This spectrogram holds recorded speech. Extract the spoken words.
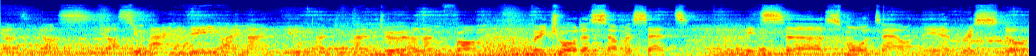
yes, yes, yes, you Andy. I'm Andy, Andrew, Andrew, and I'm from Bridgewater, Somerset. It's a small town near Bristol,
